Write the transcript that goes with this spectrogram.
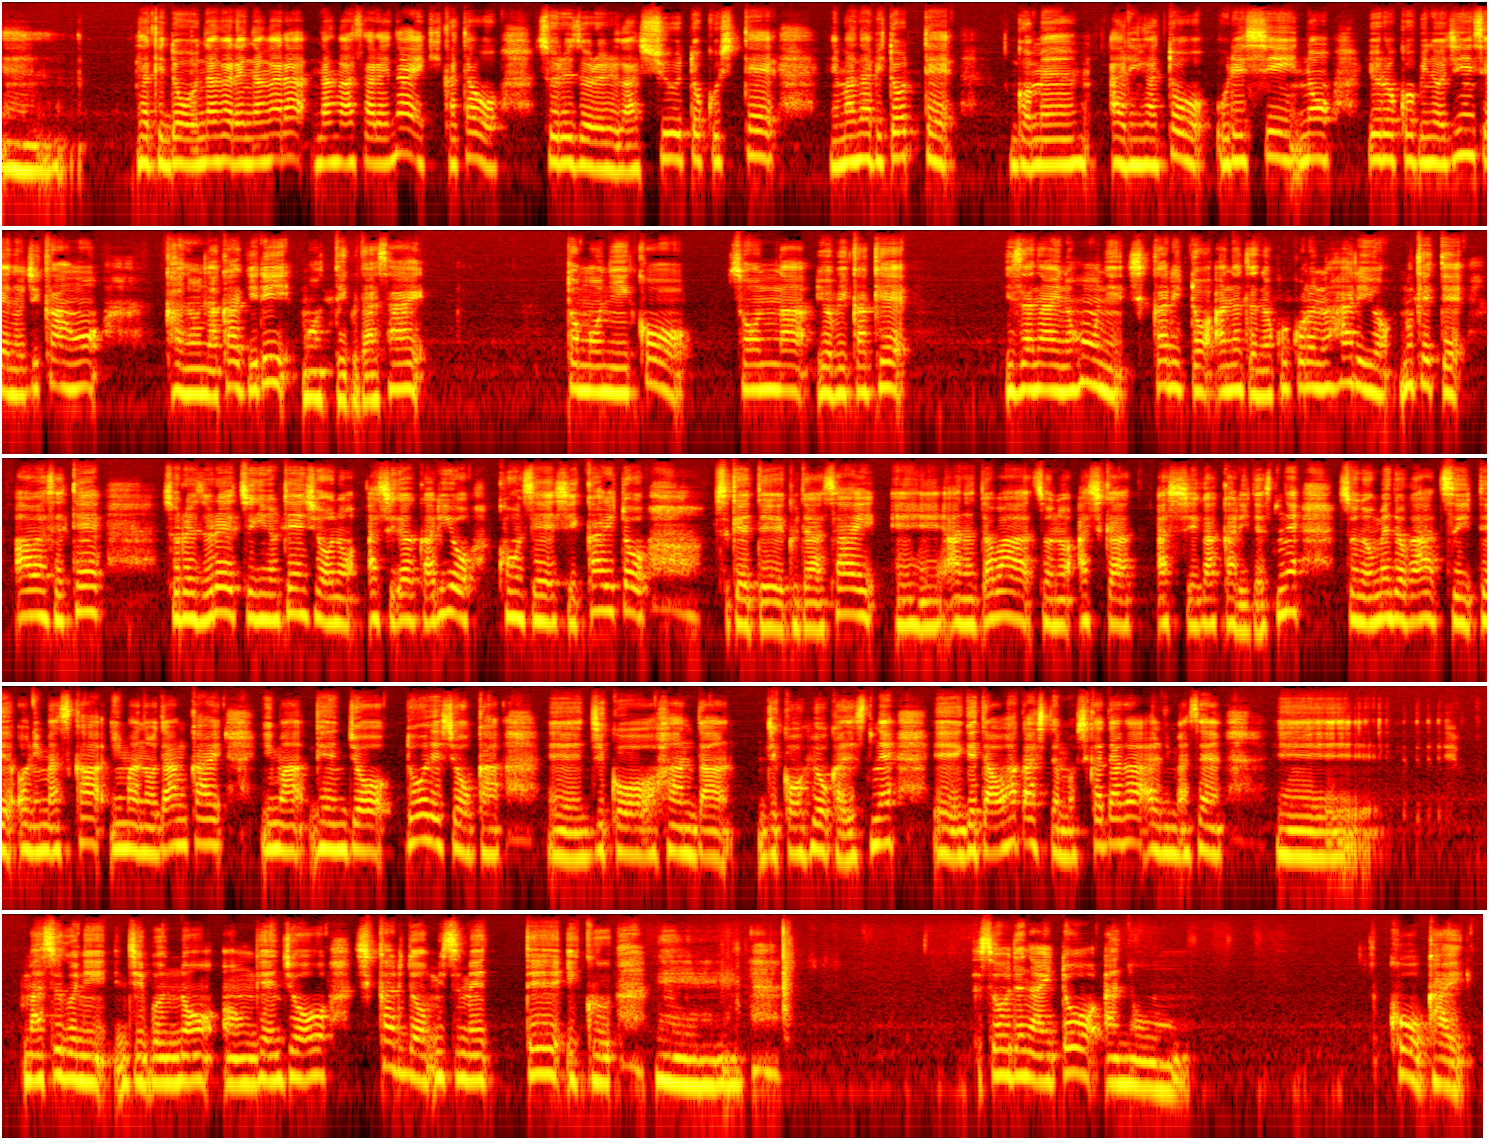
うん、だけど流れながら流されない生き方をそれぞれが習得して学び取ってごめん、ありがとう、嬉しいの喜びの人生の時間を可能な限り持ってください。共に行こう。そんな呼びかけ、いざないの方にしっかりとあなたの心の針を向けて合わせてそれぞれ次の天章の足がかりを今世しっかりとつけてください。えー、あなたはその足が、足がかりですね。その目処がついておりますか？今の段階、今現状どうでしょうか、えー、自己判断、自己評価ですね。えー、下駄を履かしても仕方がありません。えーまっすぐに自分の現状をしっかりと見つめていく、え。ー、そうでないと、あの、後悔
